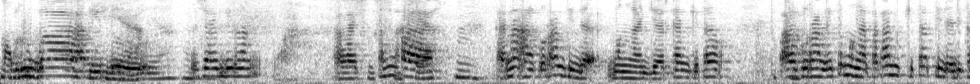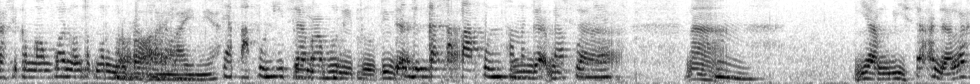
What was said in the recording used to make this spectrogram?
Mau berubah gitu. iya. Terus saya bilang, wah salah Susah tempat. ya. Karena Al-Quran tidak mengajarkan kita. Al-Quran itu mengatakan kita tidak dikasih kemampuan untuk merubah orang, orang lain. lain ya. Siapa pun itu. Siapa pun itu tidak Sedekat bisa. apa pun sama nggak kita bisa. pun ya. Nah, yang bisa adalah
